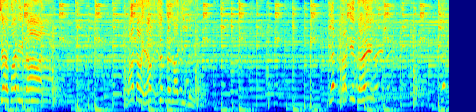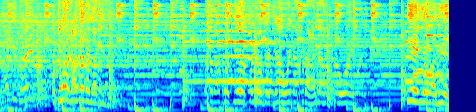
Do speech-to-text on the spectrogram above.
છે મારી નાક રાધા હેમચંદ્ર લાગી જાય. લાગી જાય, એક લાગી જાય અથવા રાધાને લાગી જાય. આખો દેહ પડ્યો છે, જ્યાં હોય ને આપણે હાલ્યા હટતા હોય. તે એવા વીર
